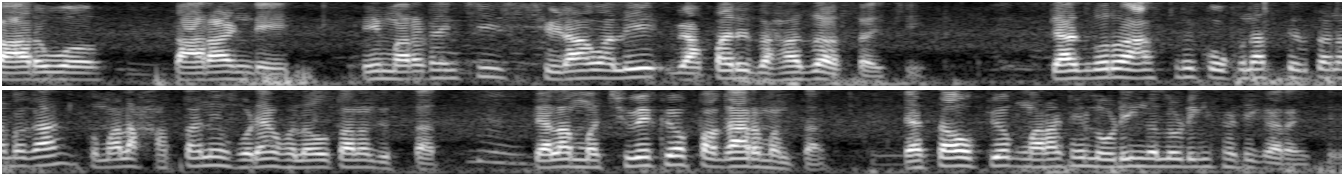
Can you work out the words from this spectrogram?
तारव तारांडे. ही मराठ्यांची शिडावाली व्यापारी जहाजं असायची. त्याचबरोबर आज तुम्ही कोकणात फिरताना बघा तुम्हाला हाताने होड्या हलवताना दिसतात. त्याला मचवे किंवा पगार म्हणतात. याचा उपयोग मराठी लोडिंग अनलोडिंगसाठी करायचे.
